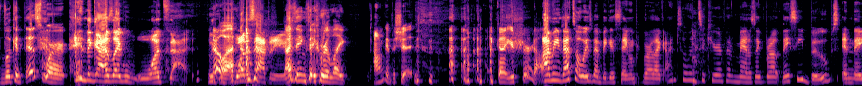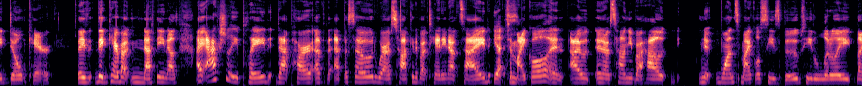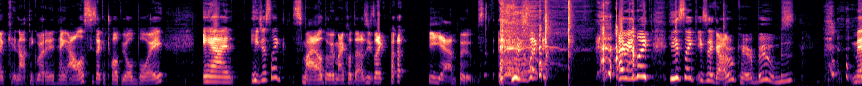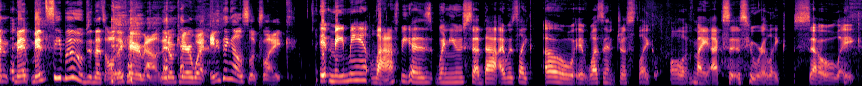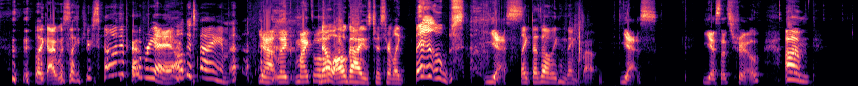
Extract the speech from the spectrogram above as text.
"Look at this work." and the guy's like, "What's that? Like, No, I- what is happening?" I think they were like, "I don't give a shit." I got your shirt off. I mean, that's always my biggest thing when people are like, "I'm so insecure in front of a man." It's like, bro, they see boobs and they don't care. They they care about nothing else. I actually played that part of the episode where I was talking about tanning outside Yes. to Michael, and I and I was telling you about how once Michael sees boobs, he literally like cannot think about anything else. He's like a 12 year old boy, and he just like smiled the way Michael does. He's like, uh, "Yeah, boobs." You're just like. I mean, like he's like he's like I don't care boobs. Men, men men see boobs and that's all they care about. They don't care what anything else looks like. It made me laugh because when you said that, I was like, oh, it wasn't just like all of my exes who were like so like, like I was like, you're so inappropriate all the time. Yeah, like Michael. no, all guys just are like boobs. Yes. Like that's all they can think about. Yes. Yes, that's true. Um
